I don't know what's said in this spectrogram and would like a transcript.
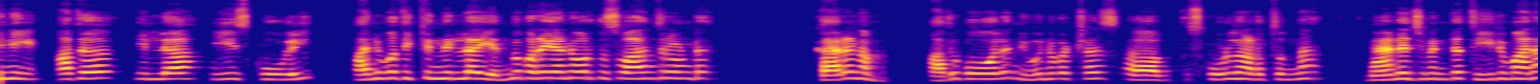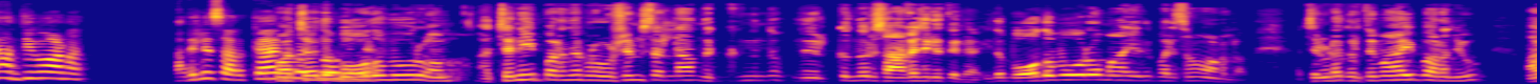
ഇനി അത് ഇല്ല ഈ സ്കൂളിൽ അനുവദിക്കുന്നില്ല എന്ന് പറയാൻ അവർക്ക് സ്വാതന്ത്ര്യമുണ്ട്. കാരണം അതുപോലെ ന്യൂനപക്ഷ സ്കൂൾ നടത്തുന്ന മാനേജ്മെന്റിന്റെ തീരുമാനം അന്തിമമാണ്. അതിൽ സർക്കാർ ബോധപൂർവം അച്ഛൻ ഈ പറഞ്ഞ പ്രൊവിഷൻസ് എല്ലാം നിൽക്കുന്ന നിൽക്കുന്ന ഒരു സാഹചര്യത്തിൽ ഇത് ബോധപൂർവമായ ഒരു പരിശ്രമമാണല്ലോ. അച്ഛനോട് കൃത്യമായി പറഞ്ഞു ആ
